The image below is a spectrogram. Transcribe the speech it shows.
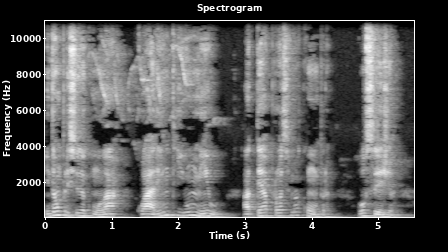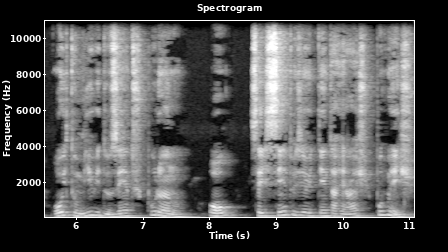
Então preciso acumular 41 mil até a próxima compra, ou seja, 8.200 por ano ou 680 reais por mês.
